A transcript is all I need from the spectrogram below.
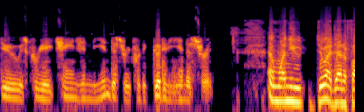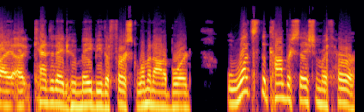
do is create change in the industry for the good of the industry. And when you do identify a candidate who may be the first woman on a board, what's the conversation with her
